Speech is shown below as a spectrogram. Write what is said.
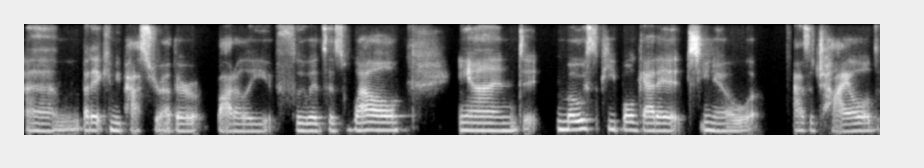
um, but it can be passed through other bodily fluids as well. And most people get it, you know, as a child.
